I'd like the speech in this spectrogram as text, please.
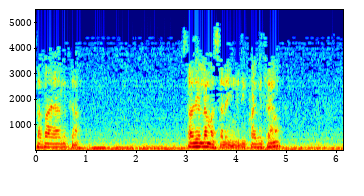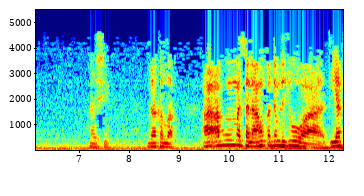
ሰፋ ያለ ልክ ነው ኡስታዝ የለም መሰለኝ እንግዲህ private ላይ ነው። እሺ። ዛከላህ። አቡ መሰለ አሁን ቅድም ልጁ ጥያቄ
